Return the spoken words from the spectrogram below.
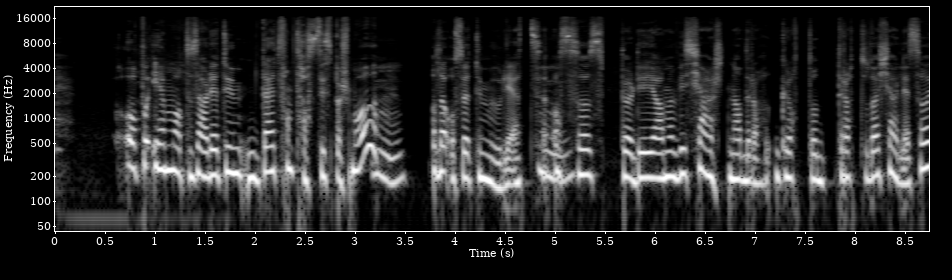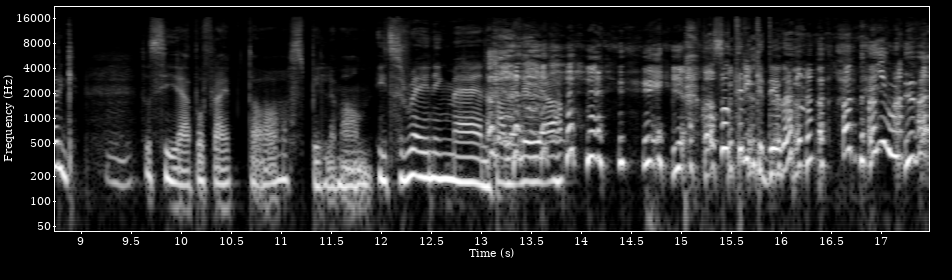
Og på en måte så er det et, det er et fantastisk spørsmål. Mm. Og det er også et umulighet. Mm. Og så spør de ja, men hvis kjæresten har grått og dratt, og det er kjærlighetssorg, mm. så sier jeg på fleip da spiller man It's raining Man, halleluja. ja. Og så trikket de det. det gjorde de det!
